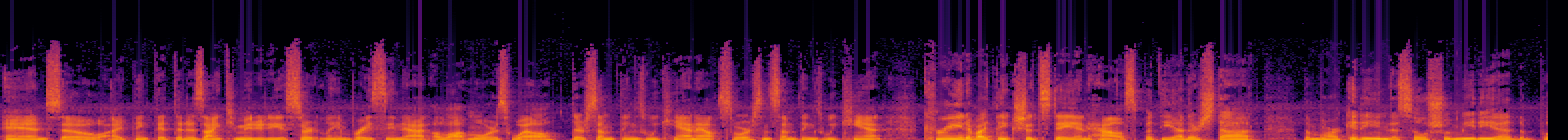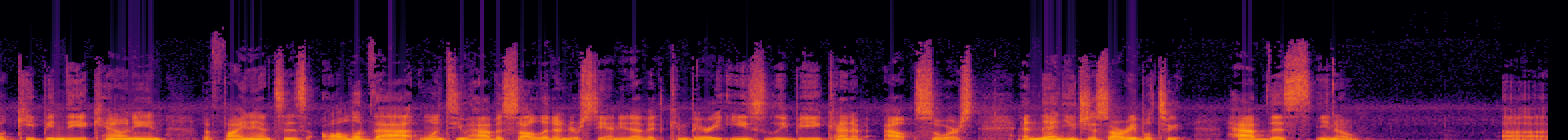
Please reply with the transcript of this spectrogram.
And so I think that the design community is certainly embracing that a lot more as well. There's some things we can outsource and some things we can't. Creative, I think, should stay in house. But the other stuff, the marketing, the social media, the bookkeeping, the accounting, the finances, all of that, once you have a solid understanding of it, can very easily be kind of outsourced. And then you just are able to have this, you know, uh,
